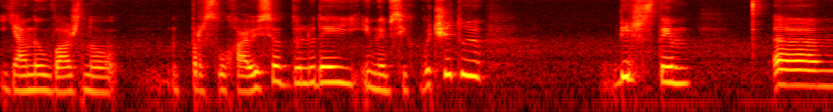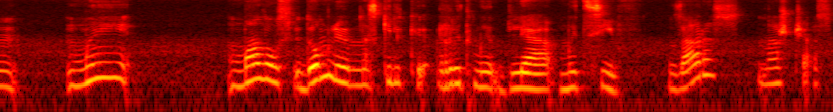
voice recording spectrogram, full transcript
я неуважно прислухаюся до людей і не всіх вичитую. Більш з тим, е, ми мало усвідомлюємо, наскільки ритми для митців зараз наш час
